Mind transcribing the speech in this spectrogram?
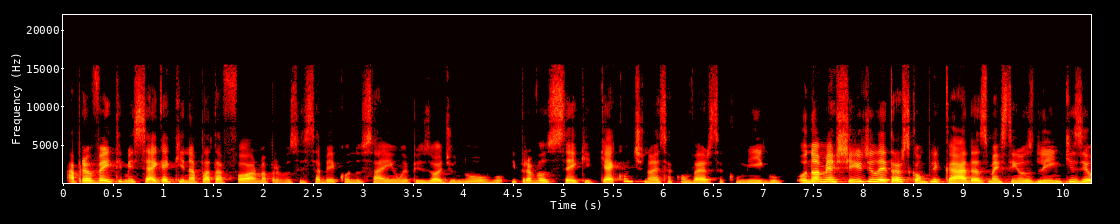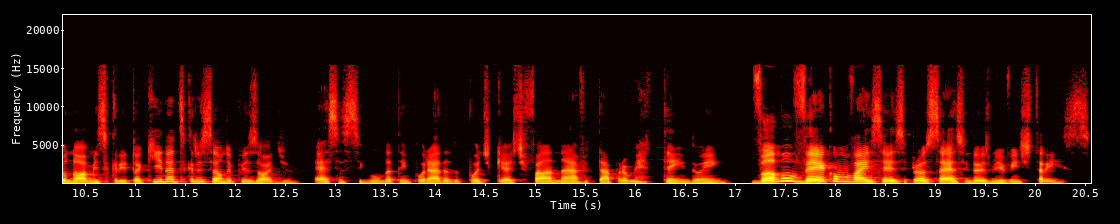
Aproveita e me segue aqui na plataforma para você saber quando sair um episódio novo. E para você que quer continuar essa conversa comigo, o nome é cheio de letras complicadas, mas tem os links e o nome escrito aqui na descrição do episódio. Essa segunda temporada do podcast Fala Nave tá prometendo, hein? Vamos ver como vai ser esse processo em 2023.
